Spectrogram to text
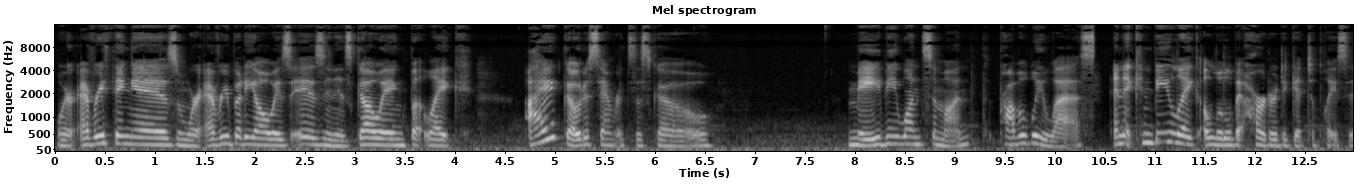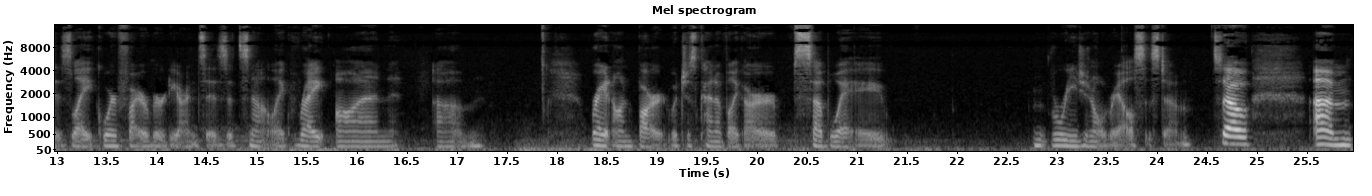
where everything is and where everybody always is and is going. But like, I go to San Francisco maybe once a month, probably less. And it can be like a little bit harder to get to places like where Firebird Yarns is. It's not like right on, um, right on BART, which is kind of like our subway regional rail system. So, um,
